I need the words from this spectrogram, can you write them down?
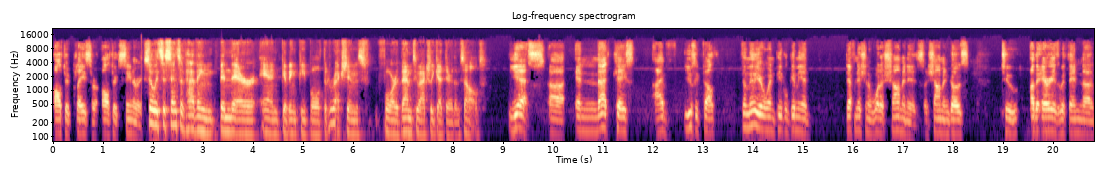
altered place or altered scenery. So it's a sense of having been there and giving people the directions for them to actually get there themselves. Yes. Uh, in that case, I've usually felt familiar when people give me a definition of what a shaman is. A shaman goes to other areas within uh,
